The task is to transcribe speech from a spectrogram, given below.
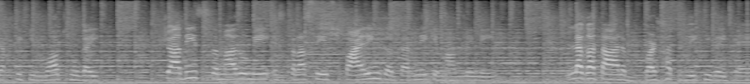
व्यक्ति की मौत हो गई। शादी समारोह में इस तरह से फायरिंग करने के मामले में लगातार बढ़त देखी गई है।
